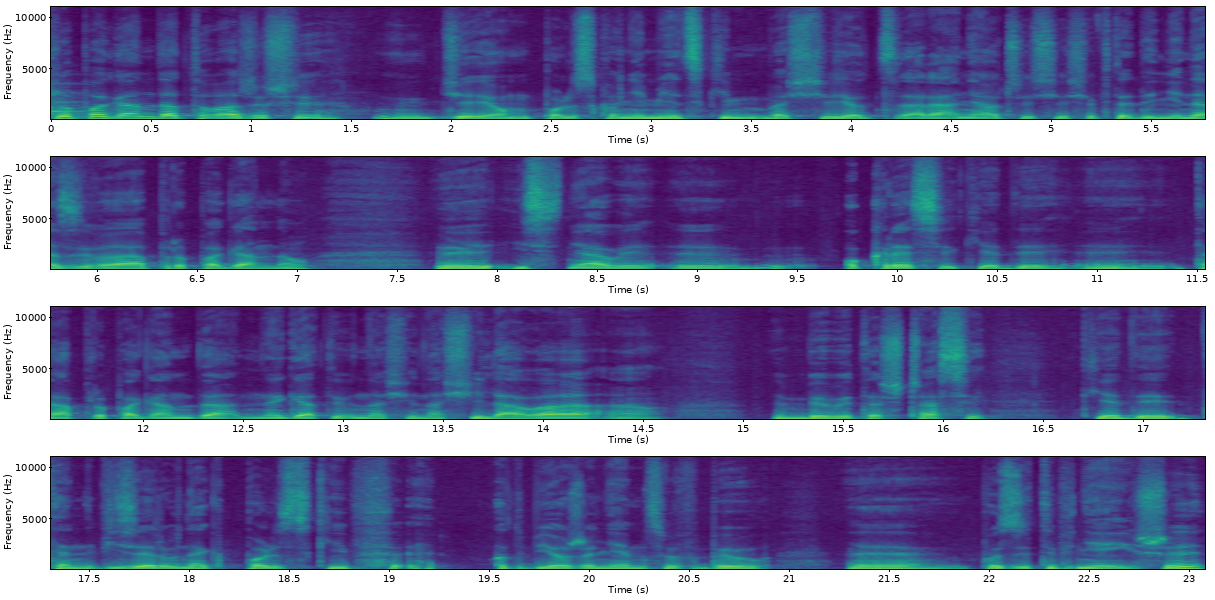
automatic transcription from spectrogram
Propaganda towarzyszy y, dziejom polsko-niemieckim właściwie od zarania. Oczywiście się wtedy nie nazywała propagandą. Y, Istniały y, okresy, kiedy ta propaganda negatywna się nasilała, a były też czasy, kiedy ten wizerunek Polski w odbiorze Niemców był pozytywniejszy.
